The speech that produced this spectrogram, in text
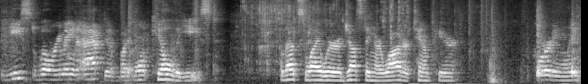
the yeast will remain active but it won't kill the yeast. So that's why we're adjusting our water temp here accordingly. And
